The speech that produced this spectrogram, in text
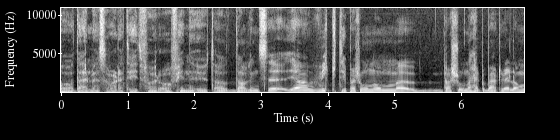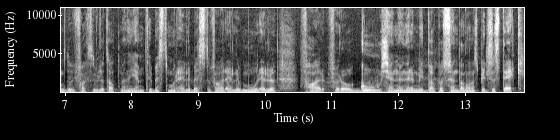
Og dermed så var det tid for å finne ut av dagens eh, ja, viktige person, om eh, personen er helt på bærtur, eller om du faktisk ville tatt med henne hjem til bestemor eller bestefar eller mor eller far for å godkjenne under en middag på søndag når hun spiser stek.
